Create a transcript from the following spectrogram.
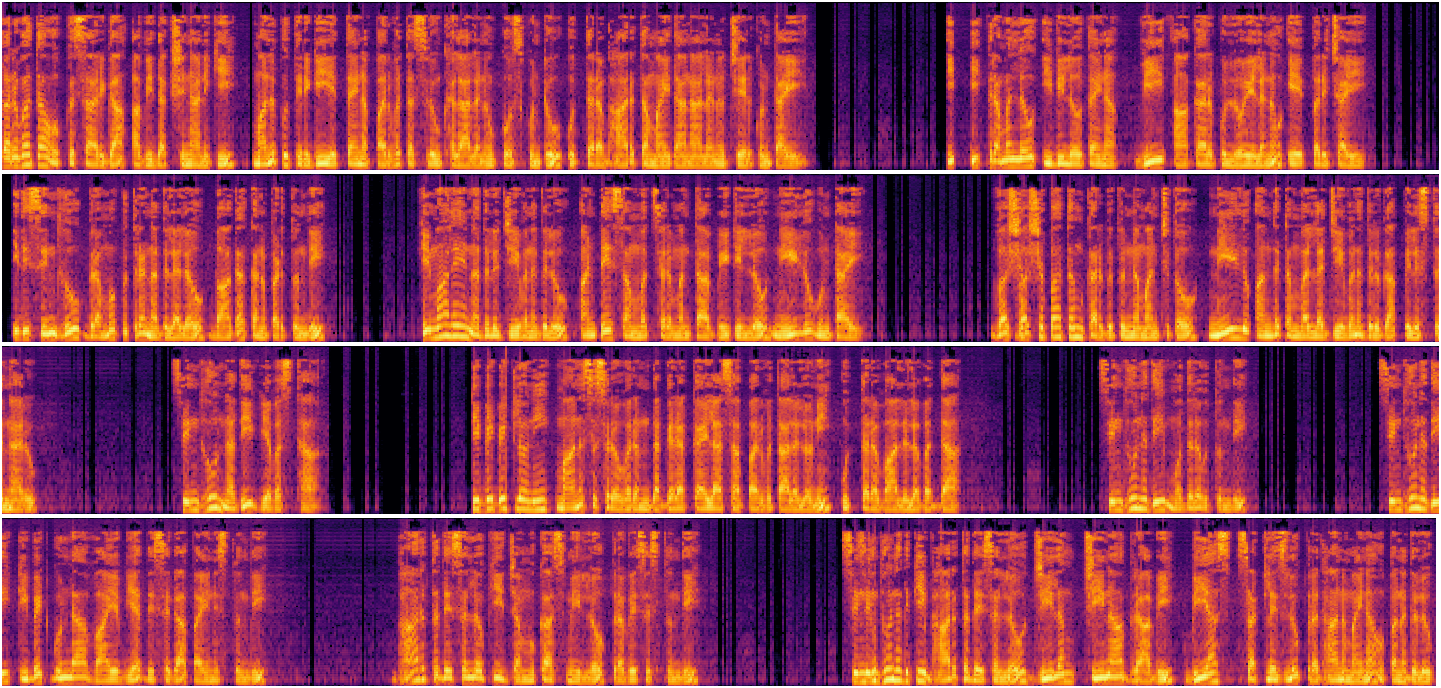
తర్వాత ఒక్కసారిగా అవి దక్షిణానికి మలుపు తిరిగి ఎత్తైన పర్వత శృంఖలాలను కోసుకుంటూ ఉత్తర భారత మైదానాలను చేరుకుంటాయి. ఈ- క్రమంలో ఇవి లోతైన వి ఆకారపు లోయలను ఏర్పరిచాయి. ఇది సింధు బ్రహ్మపుత్ర నదులలో బాగా కనపడుతుంది. హిమాలయ నదులు జీవనదులు అంటే సంవత్సరమంతా వీటిల్లో నీళ్ళు ఉంటాయి. వర్షపాతం కరుగుతున్న మంచుతో నీళ్ళు అందటం వల్ల జీవనదులుగా పిలుస్తున్నారు. సింధు నదీ వ్యవస్థ. టిబెట్లోని మానస సరోవరం దగ్గర కైలాస పర్వతాలలోని ఉత్తర వాలుల వద్ద. సింధు నది మొదలవుతుంది. సింధు నది టిబెట్ గుండా వాయవ్య దిశగా పయనిస్తుంది. భారతదేశంలోకి జమ్మూ కాశ్మీర్లో ప్రవేశిస్తుంది. సింధు నదికి భారతదేశంలో జీలం చీనా బ్రావి బియాస్ సట్లెజ్లు ప్రధానమైన ఉపనదులు.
